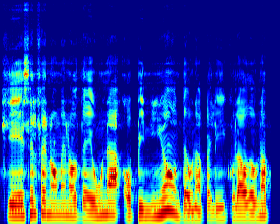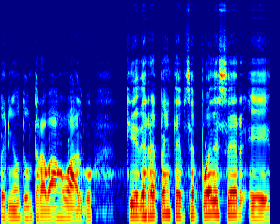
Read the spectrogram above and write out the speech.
que es el fenómeno de una opinión de una película o de una opinión de un trabajo o algo, que de repente se puede ser, eh,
